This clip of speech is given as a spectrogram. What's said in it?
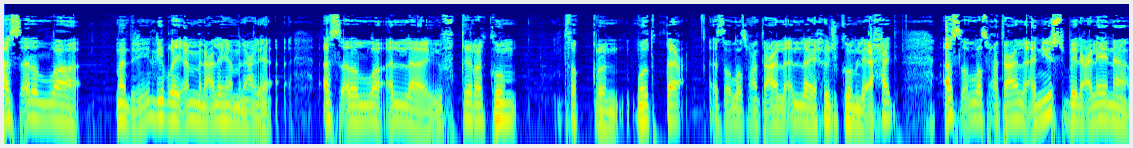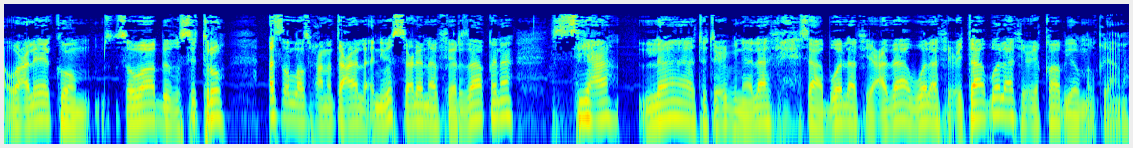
أسأل الله ما أدري اللي يبغى يأمن عليها من عليها. أسأل الله ألا يفقركم فقرا مدقع. أسأل الله سبحانه وتعالى ألا يحوجكم لأحد. أسأل الله سبحانه وتعالى أن يسبل علينا وعليكم سوابغ ستره. أسأل الله سبحانه وتعالى أن يوسع لنا في أرزاقنا. سعة لا تتعبنا لا في حساب ولا في عذاب ولا في عتاب ولا في عقاب يوم القيامة.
